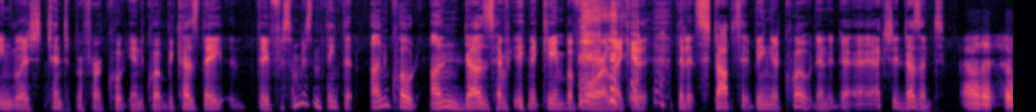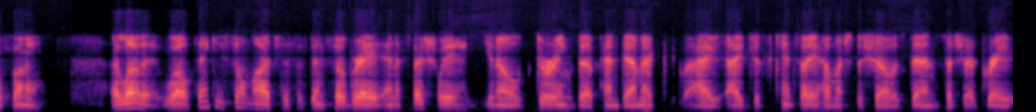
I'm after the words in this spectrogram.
English, tend to prefer quote end quote because they they for some reason think that unquote undoes everything that came before, like it, that it stops it being a quote, and it actually doesn't. oh that's so funny i love it well thank you so much this has been so great and especially you know during the pandemic i i just can't tell you how much the show has been such a great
